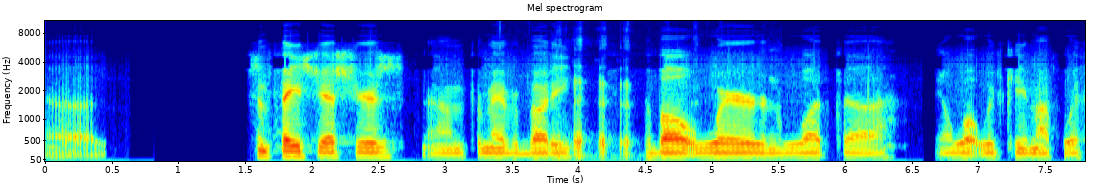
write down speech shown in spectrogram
uh, some face gestures um, from everybody about where and what uh, you know what we've came up with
